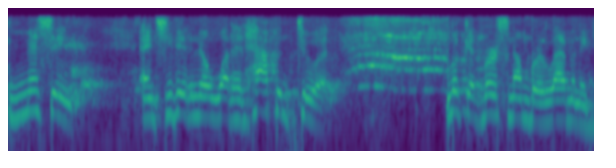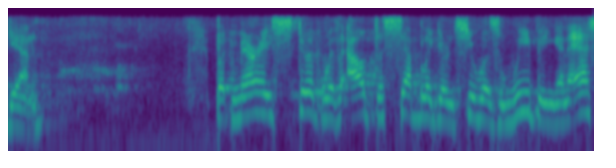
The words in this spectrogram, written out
missing and she didn't know what had happened to it. Look at verse number 11 again. But Mary stood without the sepulchre and she was weeping. And as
